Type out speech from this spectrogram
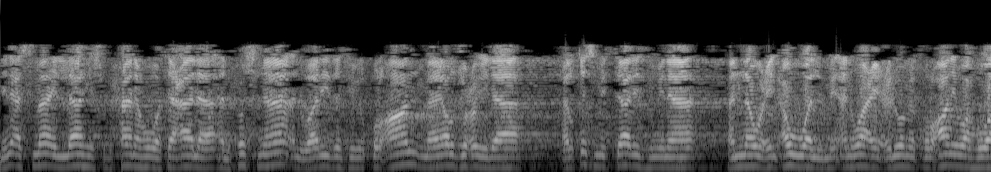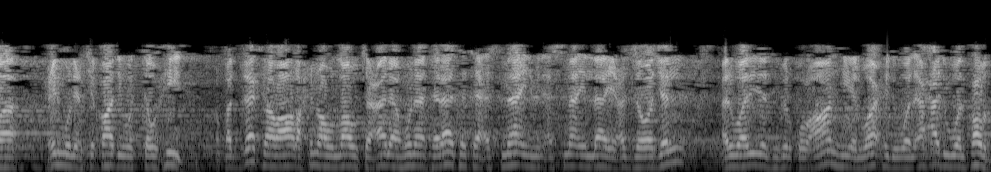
من أسماء الله سبحانه وتعالى الحسنى الواردة في القرآن ما يرجع إلى القسم الثالث من النوع الأول من أنواع علوم القرآن وهو علم الاعتقاد والتوحيد. وقد ذكر رحمه الله تعالى هنا ثلاثة أسماء من أسماء الله عز وجل الواردة في القرآن هي الواحد والأحد والفرد.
